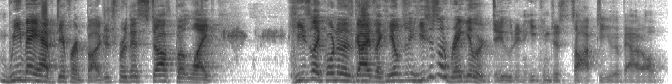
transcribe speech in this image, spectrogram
we may have different budgets for this stuff but like he's like one of those guys like he'll he's just a regular dude and he can just talk to you about all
